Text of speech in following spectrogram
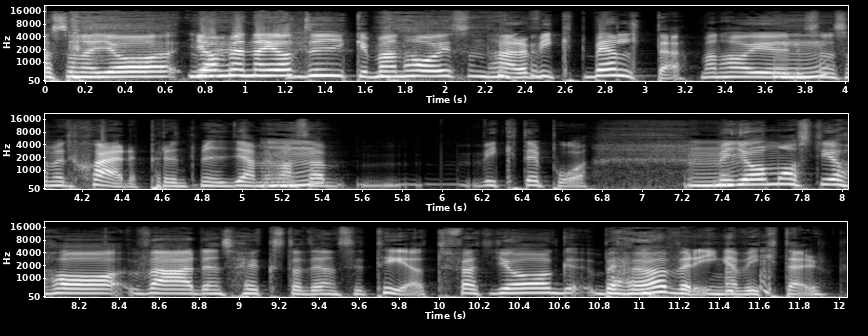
Alltså när jag, ja, men när jag dyker, man har ju sån här viktbälte, man har ju Mm. liksom som ett skärp runt midjan med Mm. massa vikter på. Mm. Men jag måste ju ha världens högsta densitet för att jag behöver inga vikter.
